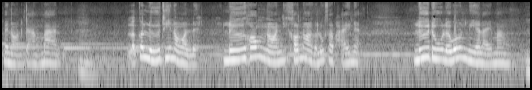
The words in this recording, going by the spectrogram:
ไปนอนกลางบ้านอืมแล้วก็ลื้อที่นอนเลย ลื้อห้องนอนที่เขานอนกับลูกสะใภ้เนี่ย ลื้อดูเลยว่ามันมีอะไรมั่งอื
